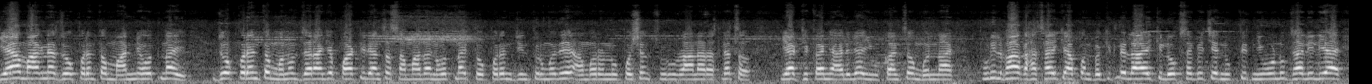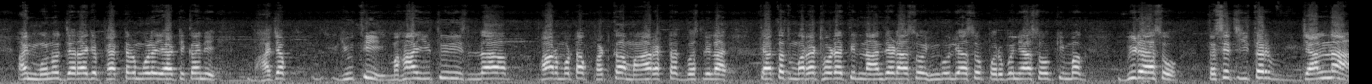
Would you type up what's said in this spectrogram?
या मागण्या जोपर्यंत मान्य होत नाही जोपर्यंत मनोज जरांगे पाटील यांचं समाधान होत नाही तोपर्यंत जिंतूरमध्ये आमरण उपोषण सुरू राहणार असल्याचं या ठिकाणी आलेल्या युवकांचं म्हणणं आहे. पुढील भाग असा आहे की आपण बघितलेला आहे की लोकसभेची नुकतीच निवडणूक झालेली आहे आणि मनोज जराजे फॅक्टरमुळे या ठिकाणी भाजप युती महायुतीला फार मोठा फटका महाराष्ट्रात बसलेला आहे. त्यातच मराठवाड्यातील नांदेड असो हिंगोली असो परभणी असो की मग बीड असो तसेच इतर जालना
